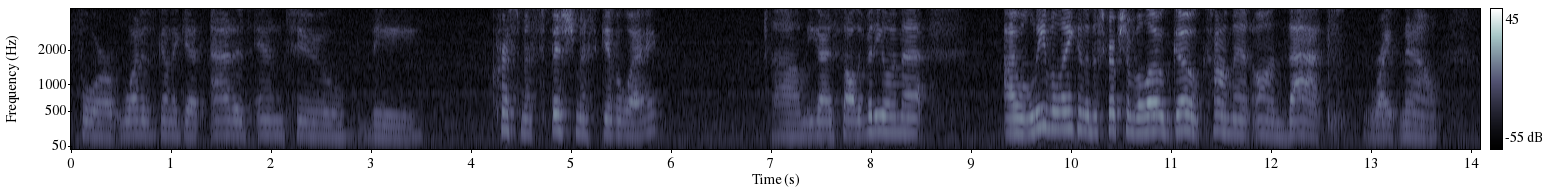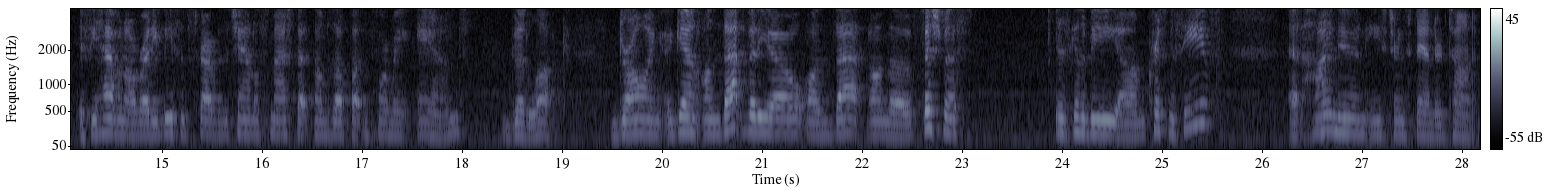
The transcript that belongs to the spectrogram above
for what is going to get added into the Christmas Fishmas giveaway. Um, you guys saw the video on that. I will leave a link in the description below. Go comment on that right now. If you haven't already, be subscribed to the channel, smash that thumbs up button for me, and good luck. Drawing again on that video, on that, on the Fishmas, is going to be um, Christmas Eve at high noon Eastern Standard Time.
